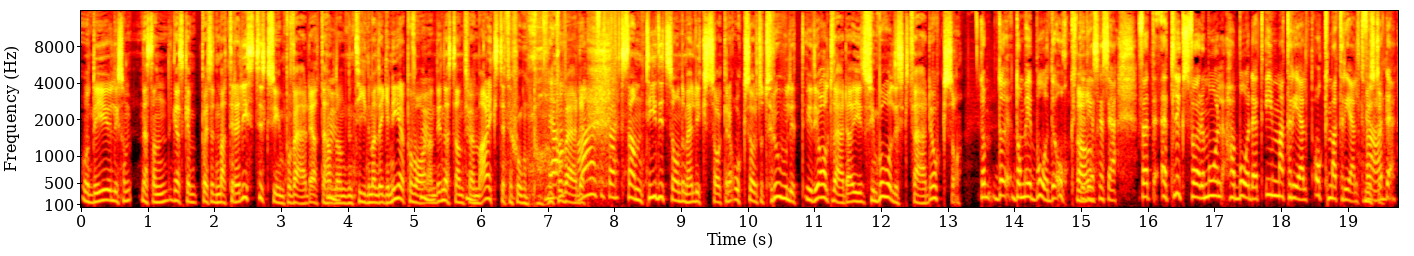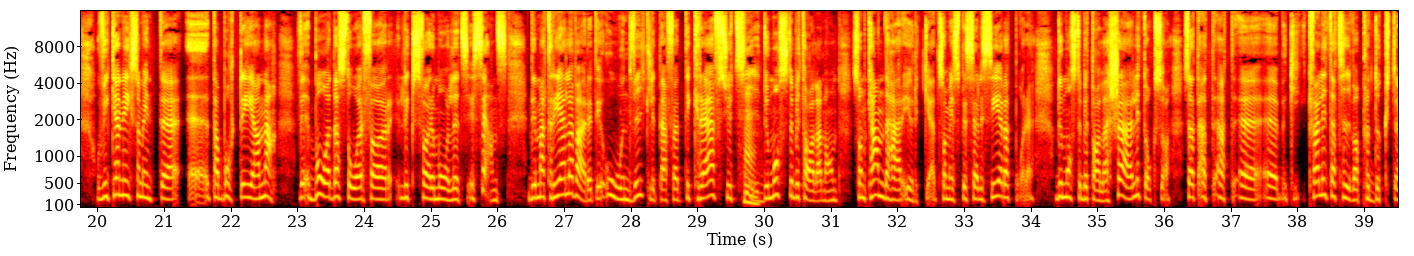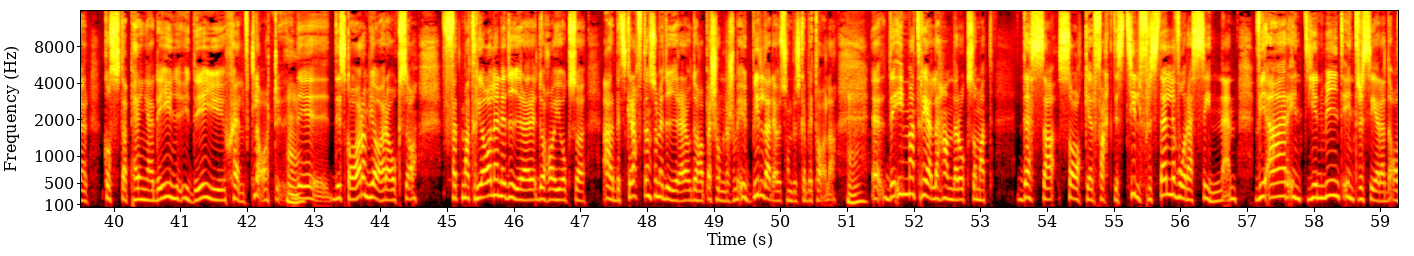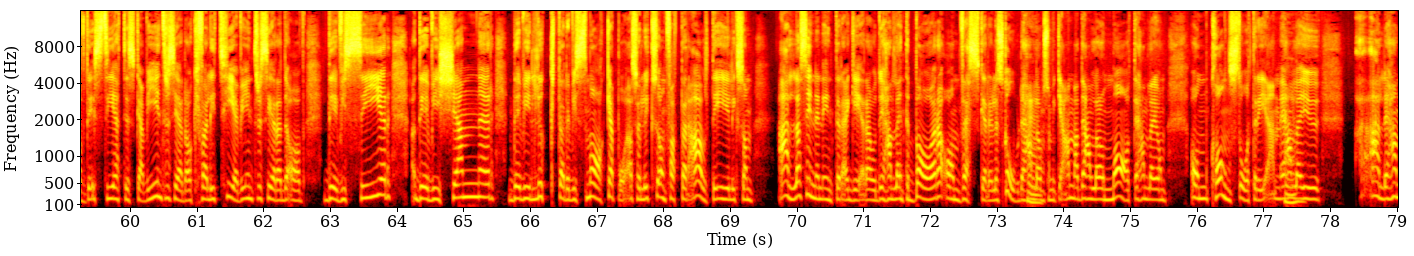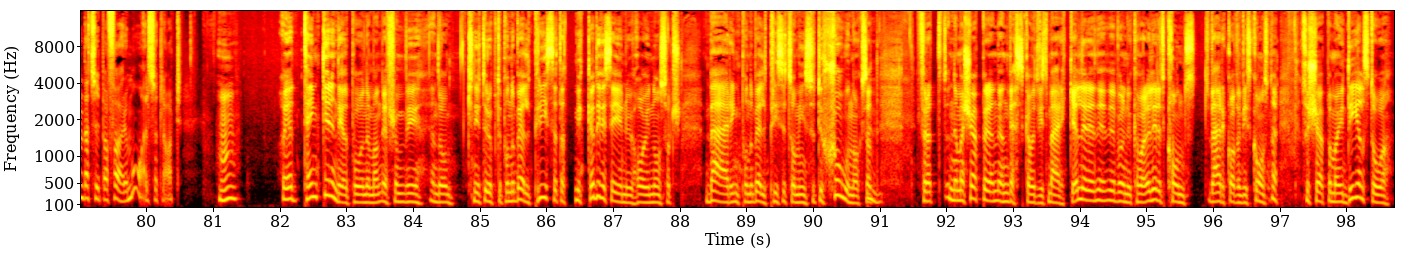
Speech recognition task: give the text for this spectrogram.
Och det är ju liksom nästan ganska på ett materialistisk syn på värde, att det handlar mm. om den tid man lägger ner på varan. Mm. Det är nästan tror jag, mm. Marx definition på, ja. på värde. Ja, Samtidigt som de här lyxsakerna också har ett otroligt idealt värde, ett symboliskt värde också. De, de, de, är både och. Det, ja. det jag ska säga. För att ett lyxföremål har både ett immateriellt och materiellt värde. Och vi kan liksom inte eh, ta bort det ena. Vi, båda står för lyxföremålets essens. Det materiella värdet är oundvikligt därför att det krävs ju tid. Mm. Du måste betala någon som kan det här yrket, som är specialiserad på det. Du måste betala skäligt också. Så att, att, att eh, eh kvalitativa produkter kostar pengar, det är ju, det är ju självklart. Mm. Det, det ska de göra också. För att materialen är dyrare, du har ju också arbetskraften som är dyrare och du har personer som är utbildade och som du ska betala. Mm. Eh, det immateriella handlar också om att dessa saker faktiskt tillfredsställer våra sinnen. Vi är inte genuint intresserade av det estetiska, vi är intresserade av kvalitet, vi är intresserade av det vi ser, det vi känner, det vi luktar, det vi smakar på. Alltså lyx omfattar allt. Det är liksom alla sinnen interagerar och det handlar inte bara om väskor eller skor. Det handlar mm. om så mycket annat. Det handlar om mat, det handlar om, om konst återigen. Det mm. handlar ju allehanda typer av föremål såklart. Mm. Och jag tänker en del på, när man, eftersom vi ändå knyter upp det på Nobelpriset, att mycket av det vi säger nu har ju någon sorts bäring på Nobelpriset som institution också. Mm. Att, för att när man köper en, en väska av ett visst märke eller vad det nu kan vara, eller ett konstverk av en viss konstnär, så köper man ju dels då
